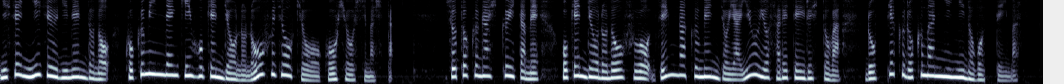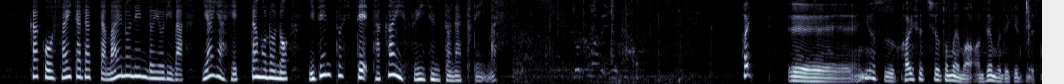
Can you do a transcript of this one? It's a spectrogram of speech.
日2022年度の国民年金保険料の納付状況を公表しました。所得が低いため保険料の納付を全額免除や猶予されている人は606万人に上っています。過去最多だった前の年度よりはやや減ったものの依然として高い水準となっています。えー、ニュース解説しようと思えば全部できるんです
